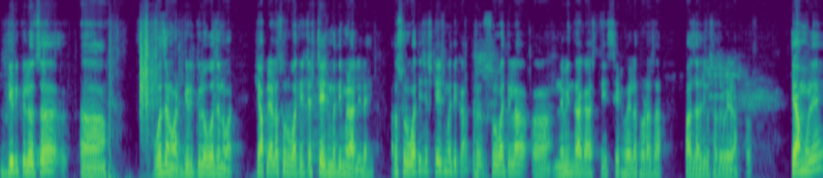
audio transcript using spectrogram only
दीड किलोचं वजन वाढ दीड किलो वजन वाढ. हे आपल्याला सुरुवातीच्या स्टेजमध्ये मिळालेले आहे. आता सुरुवातीच्या स्टेजमध्ये का? तर सुरुवातीला नवीन जागा असते सेट व्हायला थोडासा पाच दहा दिवसाचा वेळ लागतो. त्यामुळे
